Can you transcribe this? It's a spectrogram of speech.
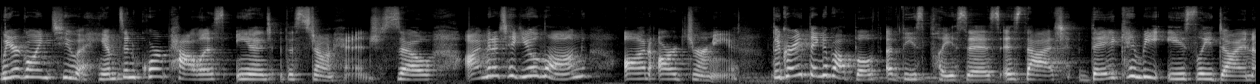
We are going to Hampton Court Palace and the Stonehenge. So I'm going to take you along on our journey. The great thing about both of these places is that they can be easily done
